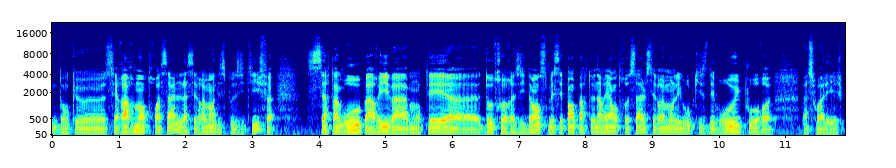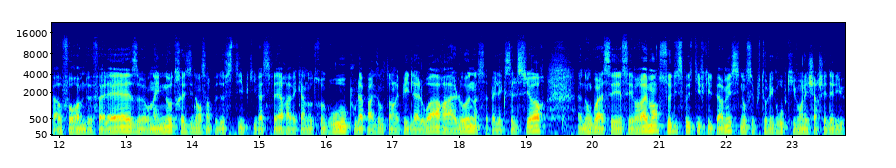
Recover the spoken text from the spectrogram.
Donc euh, c'est rarement trois salles, là c'est vraiment un dispositif. Certains groupes arrivent à monter euh, d'autres résidences, mais c'est pas en partenariat entre salles, c'est vraiment les groupes qui se débrouillent pour euh, bah, soit aller, je sais pas, au Forum de Falaise. On a une autre résidence un peu de ce type qui va se faire avec un autre groupe, ou là par exemple dans les Pays de la Loire, à Alonne, ça s'appelle Excelsior. Euh, donc voilà, c'est vraiment ce dispositif qui le permet, sinon c'est plutôt les groupes qui vont aller chercher des lieux.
